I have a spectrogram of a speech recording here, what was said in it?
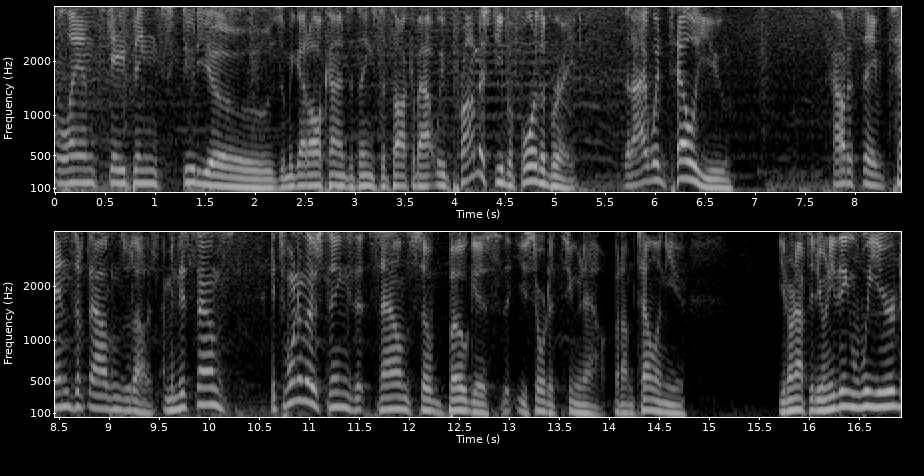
Landscaping Studios, and we got all kinds of things to talk about. We promised you before the break that I would tell you how to save tens of thousands of dollars. I mean, this sounds, it's one of those things that sounds so bogus that you sort of tune out, but I'm telling you, you don't have to do anything weird.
